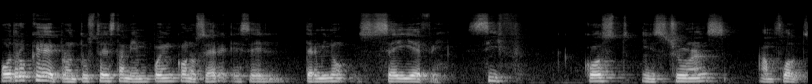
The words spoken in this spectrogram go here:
Otro que de pronto ustedes también pueden conocer es el término CIF, CIF, Cost, Insurance and Float,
